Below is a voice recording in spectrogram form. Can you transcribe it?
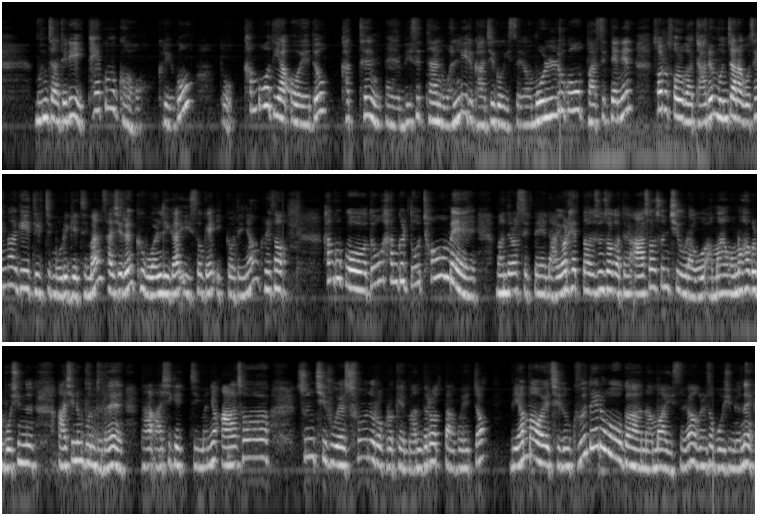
문자들이 태국어 그리고 또 캄보디아어에도 같은 에, 비슷한 원리를 가지고 있어요. 모르고 봤을 때는 서로 서로가 다른 문자라고 생각이 들지 모르겠지만 사실은 그 원리가 이 속에 있거든요. 그래서 한국어도 한글도 처음에 만들었을 때 나열했던 순서 같은 아서순치우라고 아마 언어학을 보시는 아시는 분들은 다 아시겠지만요. 아서순치후의 순으로 그렇게 만들었다고 했죠. 미얀마어에 지금 그대로가 남아 있어요. 그래서 보시면은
